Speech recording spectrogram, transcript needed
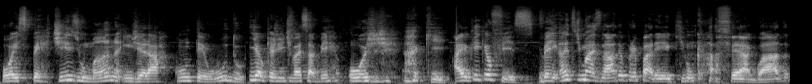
ou a expertise humana em gerar conteúdo? E é o que a gente vai saber hoje aqui. Aí o que, que eu fiz? Bem, antes de mais nada, eu preparei aqui um café aguado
